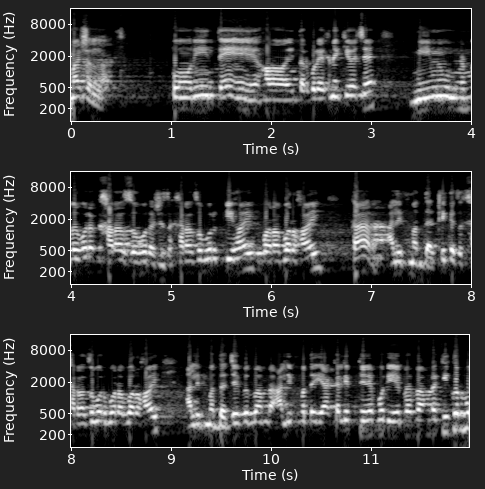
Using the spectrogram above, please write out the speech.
মাশাআল্লাহ। পড়িতে হয়। তারপরে এখানে কি হয়েছে? মিম করে খারা জবর এসেছে। খারা জবর কি হয়? বরাবর হয় কার? আলিফ মাদ্দা। ঠিক আছে, খারা জবর বরাবর হয় আলিফ মাদ্দা। যেভাবে আমরা আলিফ মাদ্দা এক আলিফ টেনে পড়ি, এভাবে আমরা কি করব?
